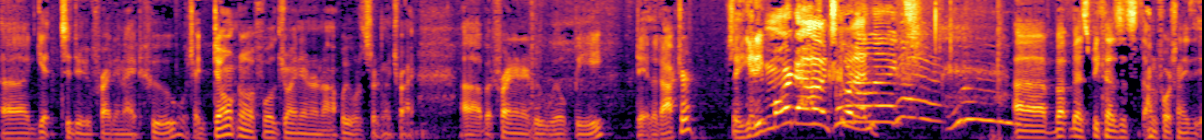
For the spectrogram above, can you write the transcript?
uh, get to do Friday Night Who, which I don't know if we'll join in or not. We will certainly try. Uh, but Friday Night Who will be Day of the Doctor. So you get even more Daleks, Glenn. Uh, but that's because it's unfortunately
